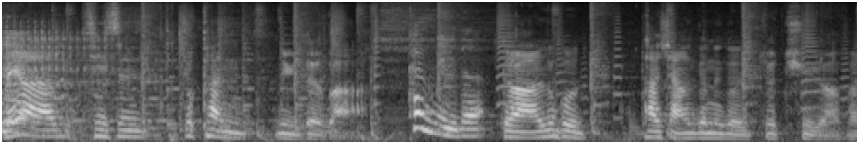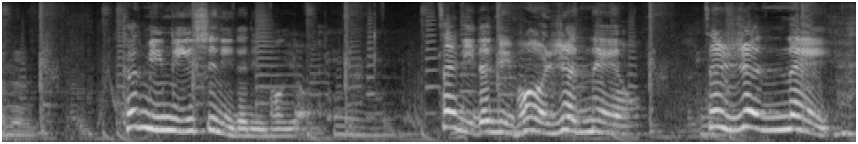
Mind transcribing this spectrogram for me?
没有啊，其实就看女的吧。看女的，对啊，如果他想要跟那个就去啊，反正可明明是你的女朋友，在你的女朋友任内哦，在任内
